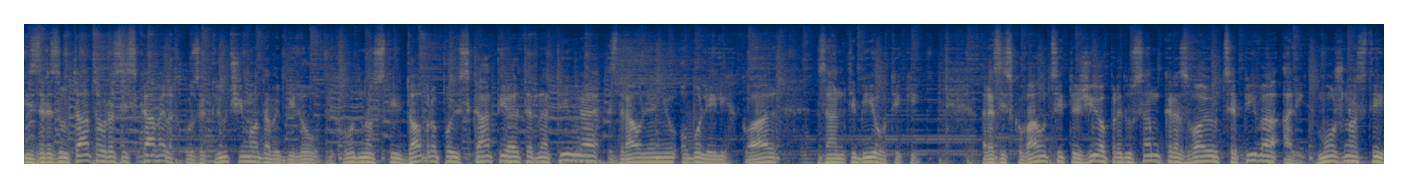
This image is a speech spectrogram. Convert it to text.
Iz rezultatov raziskave lahko zaključimo, da bi bilo v prihodnosti dobro poiskati alternative zdravljenju obolelih koal z antibiotiki. Raziskovalci težijo predvsem k razvoju cepiva ali k možnosti,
